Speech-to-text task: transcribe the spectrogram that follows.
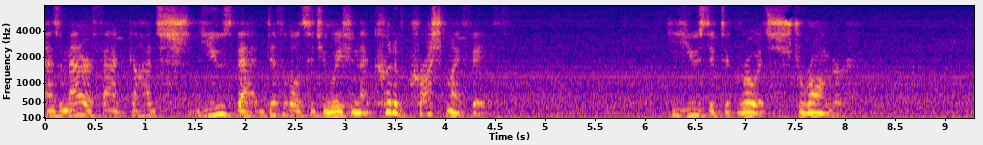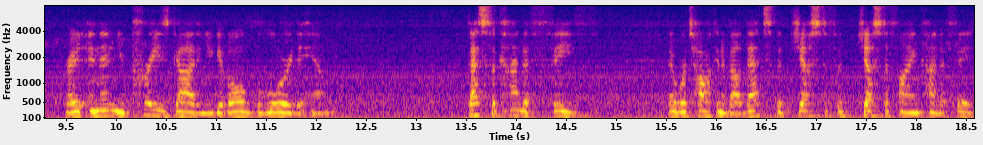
as a matter of fact, God used that difficult situation that could have crushed my faith he used it to grow it stronger. Right? And then you praise God and you give all glory to Him. That's the kind of faith that we're talking about. That's the justif- justifying kind of faith.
